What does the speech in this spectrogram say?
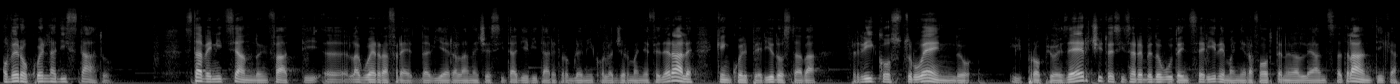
ovvero quella di Stato Stava iniziando infatti eh, la guerra fredda, vi era la necessità di evitare problemi con la Germania federale, che in quel periodo stava ricostruendo il proprio esercito e si sarebbe dovuta inserire in maniera forte nell'alleanza atlantica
